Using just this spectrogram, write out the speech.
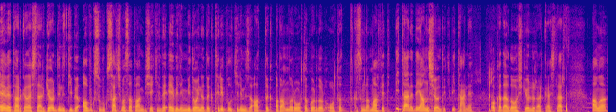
Evet arkadaşlar gördüğünüz gibi abuk subuk saçma sapan bir şekilde Evelyn mid oynadık. Triple kill'imizi attık. Adamları orta koridor orta kısımda mahvettik. Bir tane de yanlış öldük. Bir tane. O kadar da hoş görülür arkadaşlar. Ama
